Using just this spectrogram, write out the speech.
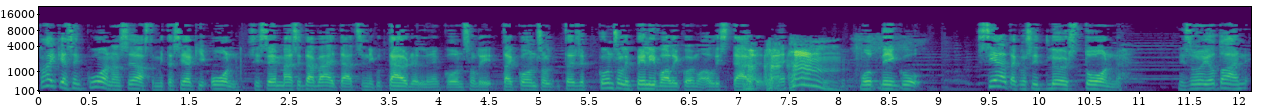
kaiken sen kuonan seasta, mitä sielläkin on, siis en mä sitä väitä, että se niinku täydellinen konsoli, tai, konsoli, tai se konsolin pelivalikoima olisi täydellinen. Mutta niinku, sieltä kun sit löysi ton, niin niin se on jotain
